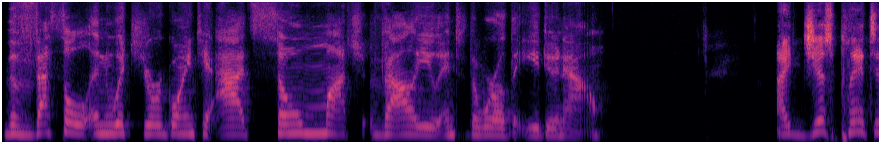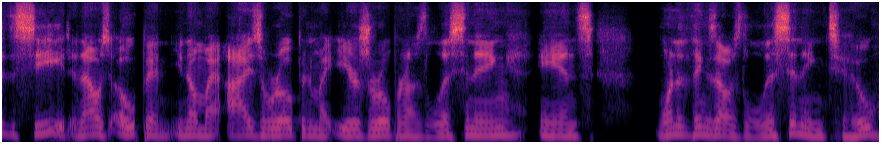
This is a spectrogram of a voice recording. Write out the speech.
the vessel in which you're going to add so much value into the world that you do now. I just planted the seed and I was open. You know, my eyes were open, my ears were open. I was listening. And one of the things I was listening to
